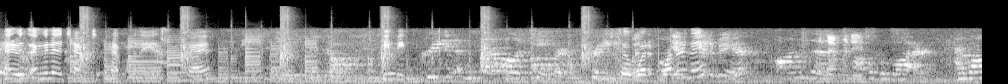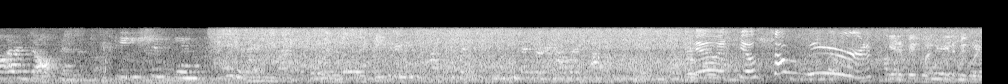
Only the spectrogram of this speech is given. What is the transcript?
Anyways, I'm gonna attempt to pet one of these, okay? Beep beep. So what what are they? on the Anemones. of the water. And while our dolphins station in Thailand, measure how Ew, it feels so weird. Get a big one, get a big one.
